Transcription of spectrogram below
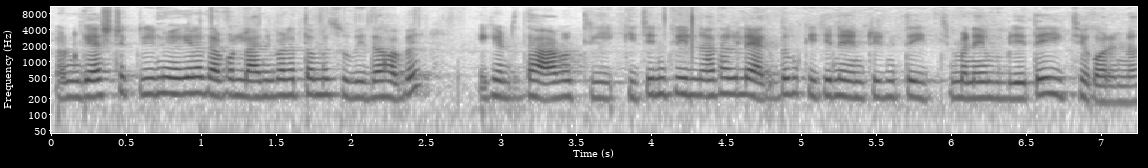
কারণ গ্যাসটা ক্লিন হয়ে গেলে তারপর লাঞ্চ বানাতে আমার সুবিধা হবে। এখানটাতে আমার কিচেন ক্লিন না থাকলে একদম কিচেনে এন্ট্রি নিতে ইচ্ছে মানে যেতেই ইচ্ছে করে না।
